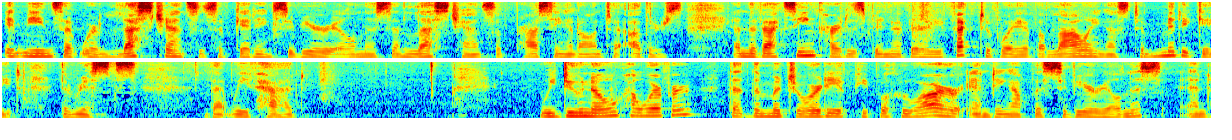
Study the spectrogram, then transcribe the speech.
it means that we're less chances of getting severe illness and less chance of passing it on to others. And the vaccine card has been a very effective way of allowing us to mitigate the risks that we've had. We do know, however, that the majority of people who are ending up with severe illness and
